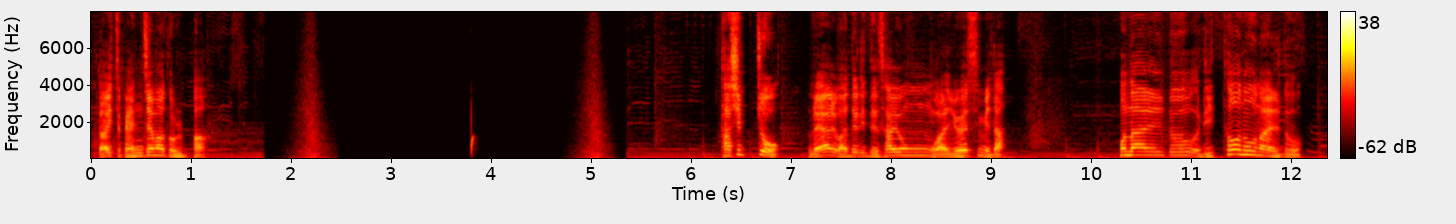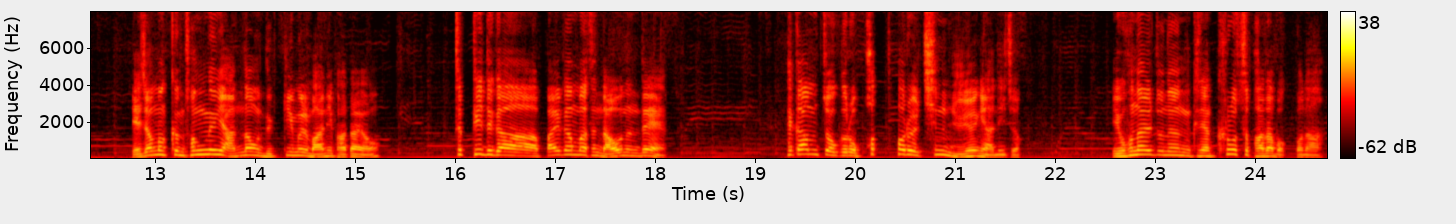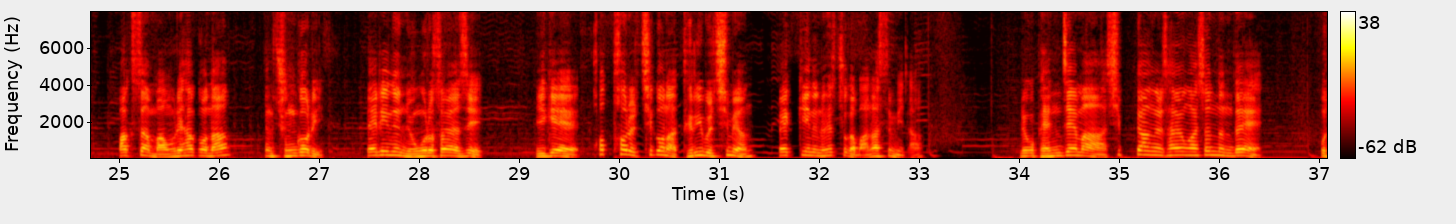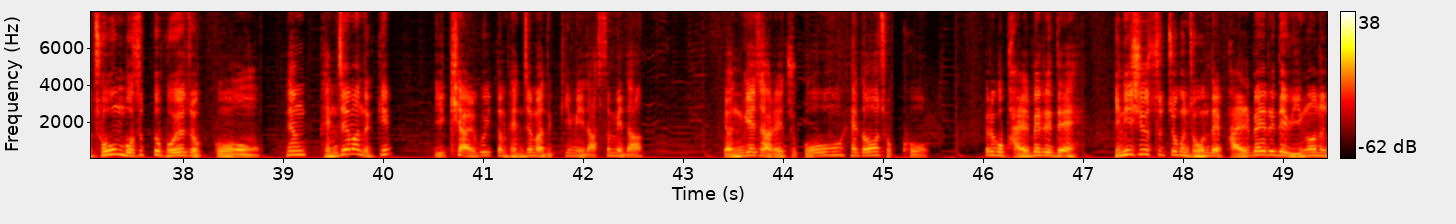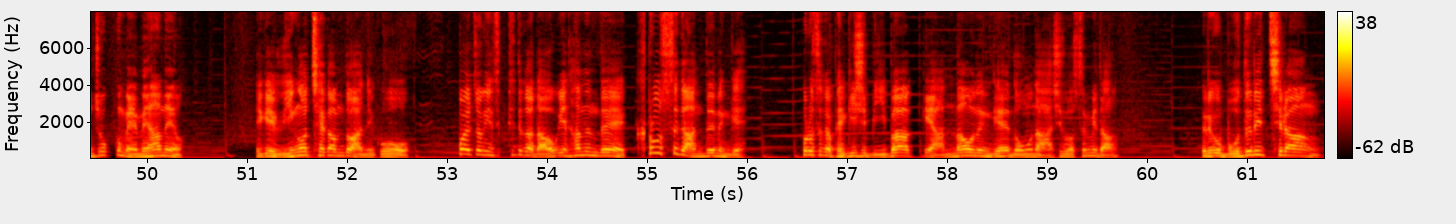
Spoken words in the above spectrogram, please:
나이스 벤제마 돌파. (40조) 레알 마드리드 사용 완료했습니다. 호날두 리턴 호날두 예전만큼 성능이 안 나온 느낌을 많이 받아요 스피드가 빨간 맛은 나오는데 체감적으로 퍼터를 치는 유형이 아니죠 이 호날두는 그냥 크로스 받아 먹거나 박스한 마무리 하거나 그냥 중거리 때리는 용으로 써야지 이게 퍼터를 치거나 드립을 치면 뺏기는 횟수가 많았습니다. 그리고 벤제마 10강을 사용하셨는데 뭐 좋은 모습도 보여줬고 그냥 벤제마 느낌? 익히 알고 있던 벤제마 느낌이 났습니다. 연계 잘해주고 헤더 좋고 그리고 발베르데 비니시우스 쪽은 좋은데 발베르데 윙어는 조금 애매하네요. 이게 윙어 체감도 아니고 폭발적인 스피드가 나오긴 하는데 크로스가 안 되는 게 크로스가 122밖에 안 나오는 게 너무나 아쉬웠습니다. 그리고 모드리치랑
